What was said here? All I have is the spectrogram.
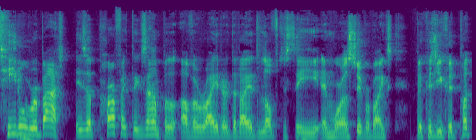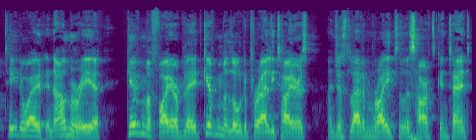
Tito Rabat is a perfect example of a rider that I'd love to see in World Superbikes because you could put Tito out in Almeria, give him a Fireblade, give him a load of Pirelli tyres, and just let him ride till his heart's content.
